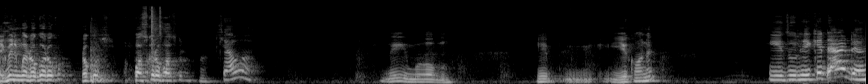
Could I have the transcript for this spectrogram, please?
एक मिनट रुको रुको रुको। पॉज करो पॉज करो। क्या हुआ? नहीं वो ये ये कौन है? ये दूल्हे के डैड है।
